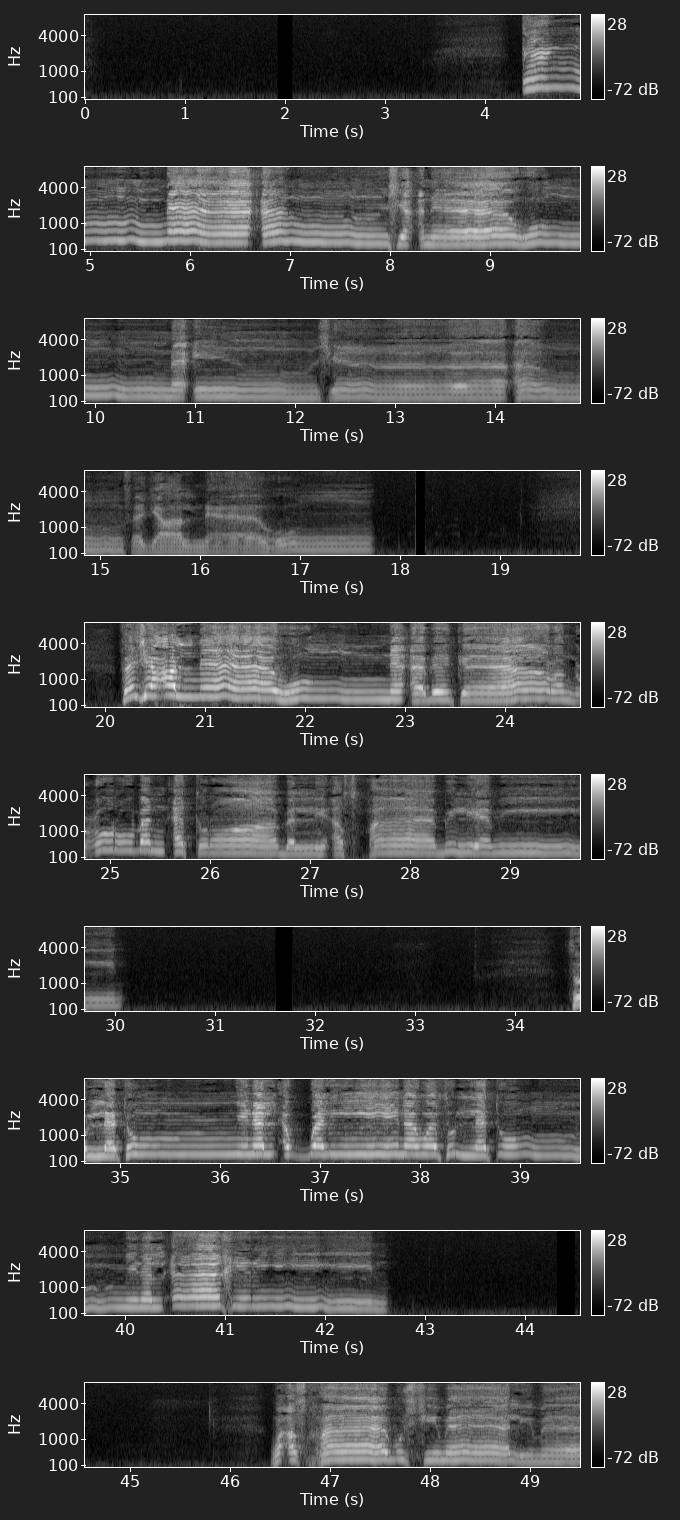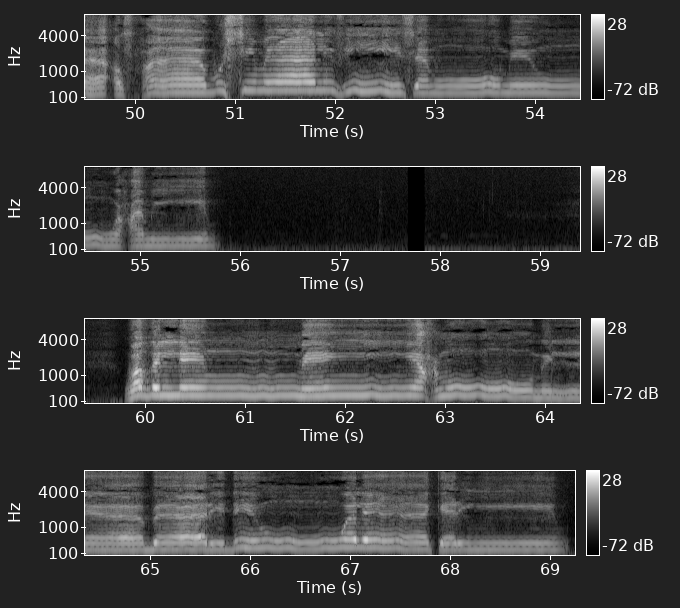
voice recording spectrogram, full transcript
إنا أنشأناهن إن شاء فجعلناهن فجعلناهن أبكارا عربا أترابا لأصحاب اليمين ثلة من الأولين وثلة من الآخرين وأصحاب الشمال ما أصحاب الشمال في سموم وحميم وظل من يحموم لا بارد ولا كريم.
